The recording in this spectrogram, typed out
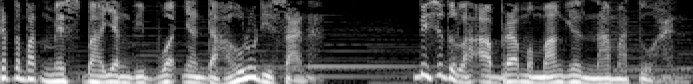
ke tempat mesbah yang dibuatnya dahulu di sana. Di situlah Abram memanggil nama Tuhan.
